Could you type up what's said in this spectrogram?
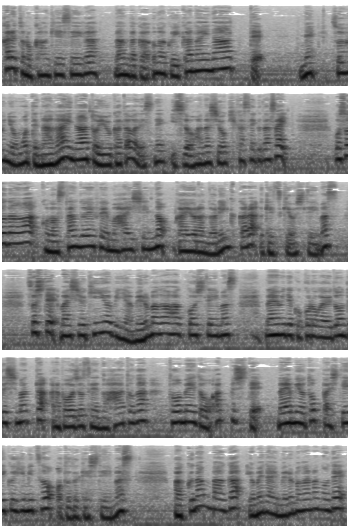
彼との関係性がなんだかうまくいかないなってね、そういうふうに思って長いなという方はですね一度お話をお聞かせください。ご相談はこのスタンド FM 配信の概要欄のリンクから受付をしています。そして毎週金曜日にはメルマガを発行しています。悩みで心がよどんでしまったアラフォー女性のハートが透明度をアップして悩みを突破していく秘密をお届けしています。バックナンバーが読めないメルマガなので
